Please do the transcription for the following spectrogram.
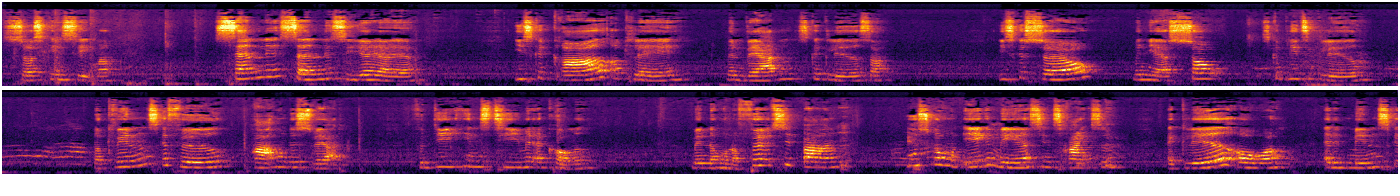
så skal I se mig. Sandelig, sandelig siger jeg jer. I skal græde og klage, men verden skal glæde sig. I skal sørge, men jeres sorg skal blive til glæde. Når kvinden skal føde, har hun det svært, fordi hendes time er kommet. Men når hun har født sit barn, husker hun ikke mere sin trængsel af glæde over, at et menneske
